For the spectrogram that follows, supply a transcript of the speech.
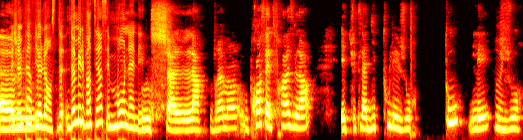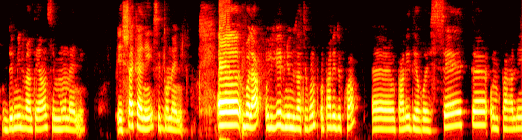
Mais je vais me faire Euh, violence. De- 2021, c'est mon année. Inch'Allah, vraiment. Prends cette phrase-là et tu te la dis tous les jours. Tous les Oui. jours. 2021, c'est mon année. Et chaque année, c'est Oui. ton année. Euh, voilà, Olivier est venu nous interrompre. On parlait de quoi? Euh, On parlait des recettes, on parlait...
